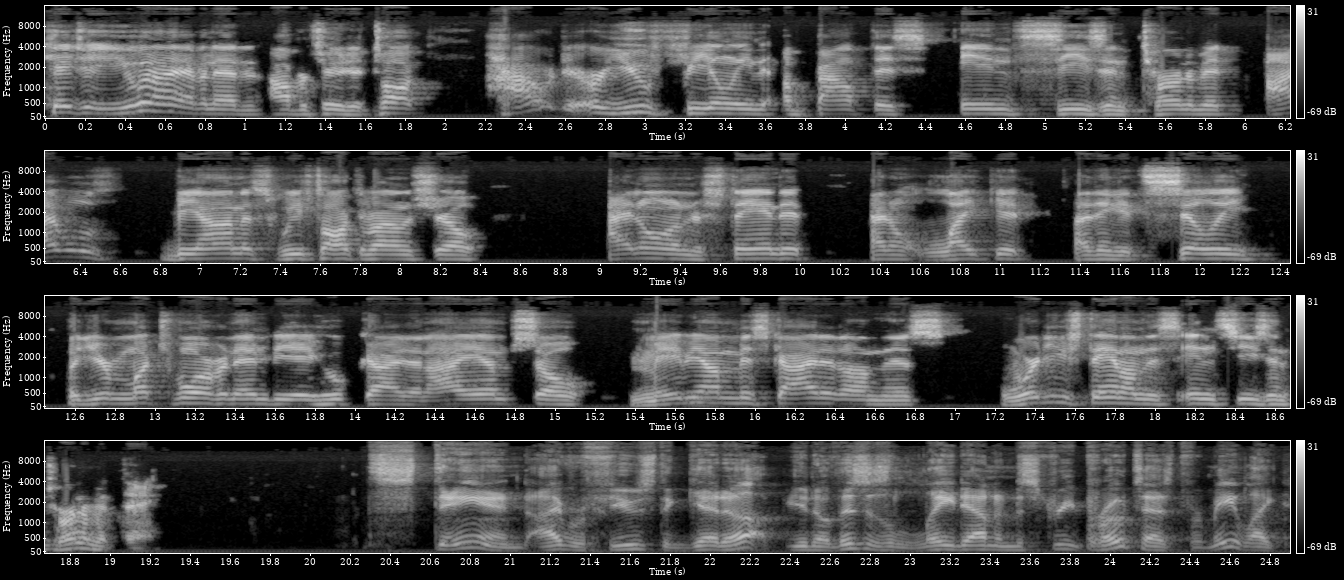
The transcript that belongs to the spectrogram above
KJ, you and I haven't had an opportunity to talk. How are you feeling about this in-season tournament? I will be honest. We've talked about on the show. I don't understand it. I don't like it. I think it's silly. But you're much more of an NBA hoop guy than I am. So maybe I'm misguided on this. Where do you stand on this in-season tournament thing? stand. I refuse to get up. You know, this is a lay down in the street protest for me. Like,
